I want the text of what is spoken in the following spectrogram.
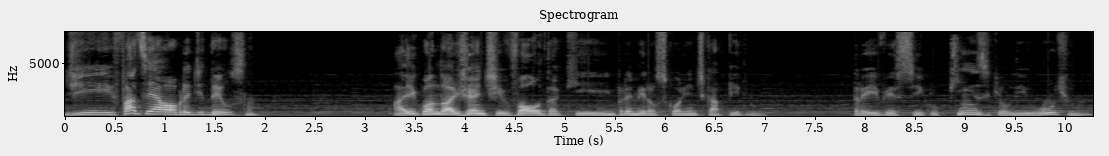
de fazer a obra de Deus, né? Aí quando a gente volta aqui em 1 Coríntios capítulo 3, versículo 15, que eu li o último, né?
